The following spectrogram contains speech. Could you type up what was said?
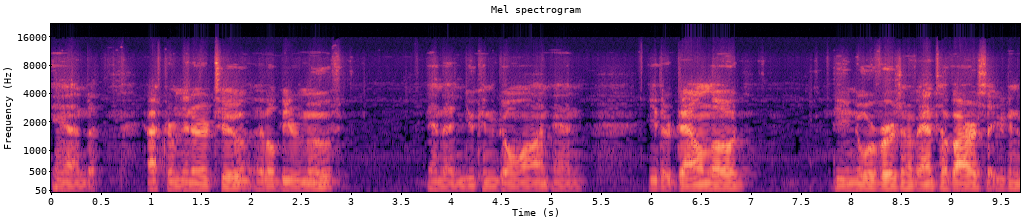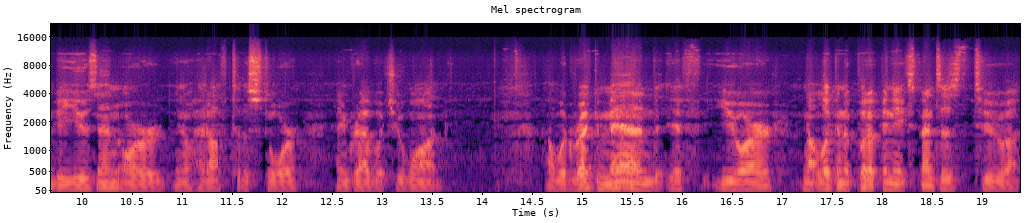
And after a minute or two, it'll be removed, and then you can go on and either download the newer version of antivirus that you're going to be using, or you know head off to the store and grab what you want. I would recommend if you are not looking to put up any expenses to uh,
